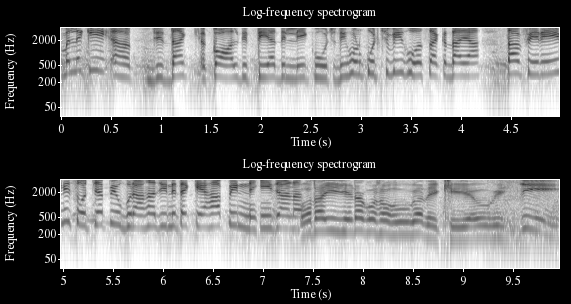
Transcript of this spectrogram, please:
ਮਤਲਬ ਕਿ ਅ, ਜਿੱਦਾਂ ਕਾਲ ਦਿੱਤੀ ਆ ਦਿੱਲੀ ਕੂਚ ਦੀ ਹੁਣ ਕੁਝ ਵੀ ਹੋ ਸਕਦਾ ਆ ਤਾਂ ਫਿਰ ਇਹ ਨਹੀਂ ਸੋਚਿਆ ਵੀ ਉਗਰਾਹਾਂ ਜੀ ਨੇ ਤਾਂ ਕਿਹਾ ਵੀ ਨਹੀਂ ਜਾਣਾ। ਉਹ ਤਾਂ ਜੀ ਜਿਹੜਾ ਕੁਝ ਹੋਊਗਾ ਦੇਖੀ ਜਾਊਗੀ। ਜੀ।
